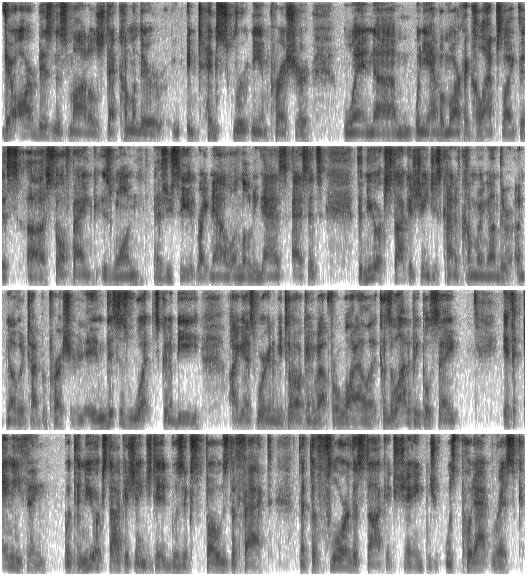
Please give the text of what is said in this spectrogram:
there are business models that come under intense scrutiny and pressure when um, when you have a market collapse like this. Uh, SoftBank is one, as you see it right now, unloading gas assets. The New York Stock Exchange is kind of coming under another type of pressure, and this is what's going to be, I guess, we're going to be talking about for a while, because a lot of people say, if anything, what the New York Stock Exchange did was expose the fact that the floor of the stock exchange was put at risk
